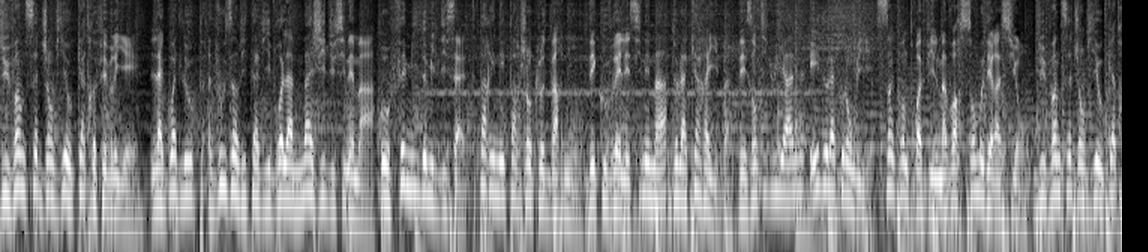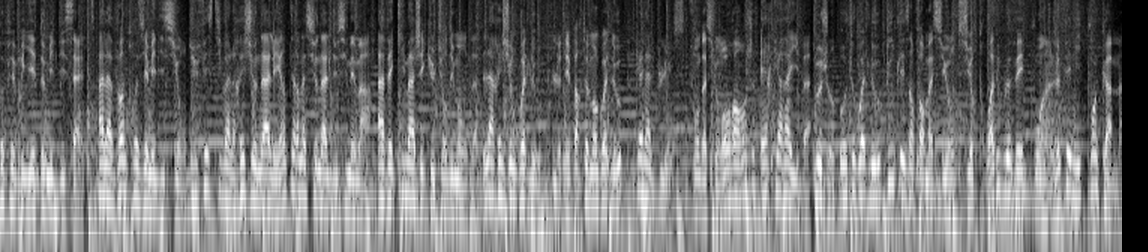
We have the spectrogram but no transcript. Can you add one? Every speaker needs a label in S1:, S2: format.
S1: Du 27 janvier au 4 février, la Guadeloupe vous invite à vivre la magie du cinéma au FEMI 2017, parrainé par Jean-Claude Barny. Découvrez les cinémas de la Caraïbe, des Antilles-Guyane et de la Colombie. 53 films à voir sans modération, du 27 janvier au 4 février 2017, à la 23e édition du Festival régional et international du cinéma, avec Images et Culture du Monde, la région Guadeloupe, le département Guadeloupe, Canal+, Fondation Orange, Air Caraïbes, Peugeot Auto Guadeloupe, toutes les informations sur www.lefemi.com.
